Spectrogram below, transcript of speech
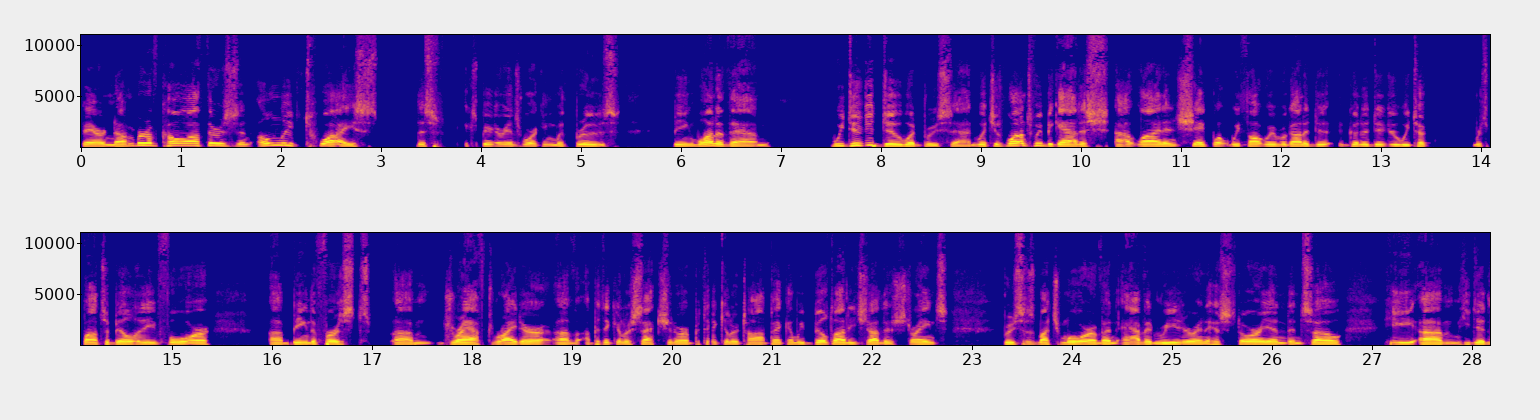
fair number of co-authors, and only twice this experience working with Bruce being one of them, we did do what Bruce said, which is once we began to sh- outline and shape what we thought we were going to do, going to do, we took responsibility for uh, being the first um, draft writer of a particular section or a particular topic, and we built on each other's strengths. Bruce is much more of an avid reader and a historian, and so he um, he did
